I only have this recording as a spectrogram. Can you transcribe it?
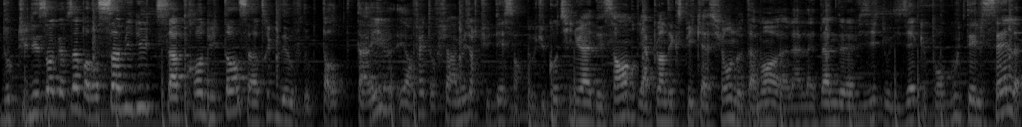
donc tu descends comme ça pendant 5 minutes, ça prend du temps, c'est un truc de ouf. Donc t'arrives et en fait, au fur et à mesure, tu descends. Donc tu continues à descendre. Il y a plein d'explications, notamment euh, la, dame de la visite nous disait que pour goûter le sel,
